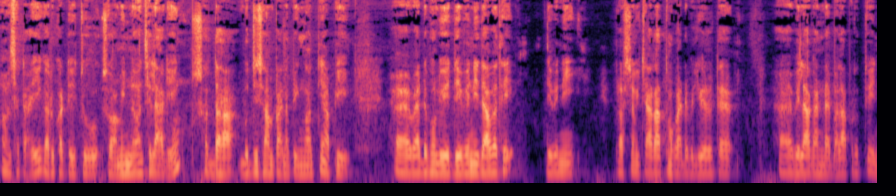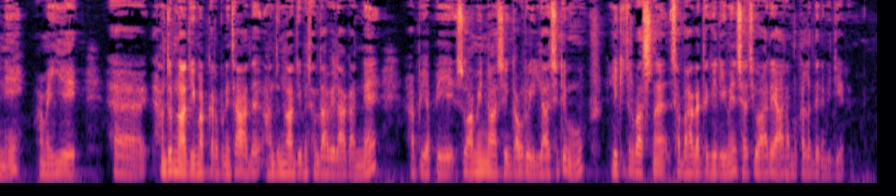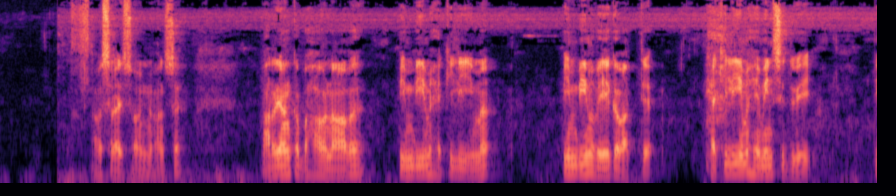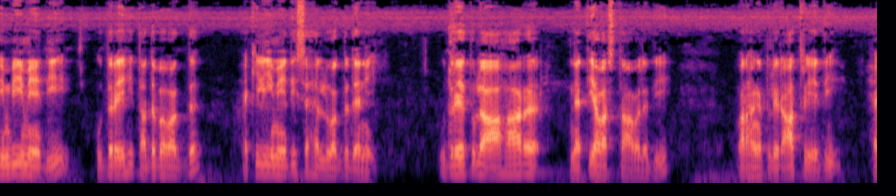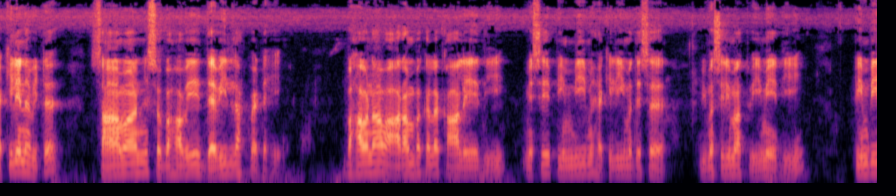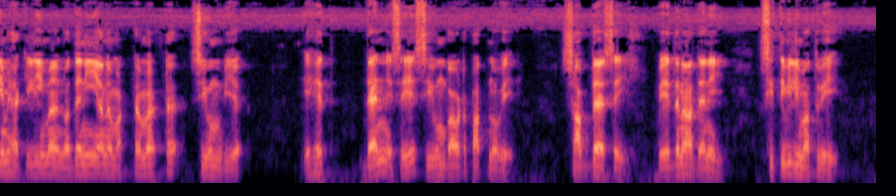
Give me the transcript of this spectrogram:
අවසරයි. ගරු කටයුතු ස්වාමීන් වහන්සේලාගෙන් ශ්‍රද්ධා බුද්ධ සම්පන්න පින්වත්නි අපි වැඩමුළුවේ දෙවෙනි දවසේ දෙවෙනි ප්‍රශ්න විචාරාත්මක වැඩපිළිවෙලට වෙලා ගන්නයි බලාපොරොත්තු වෙන්නේ. මම ඊයේ හඳුන්වා දීමක් කරපු නිසා අද හඳුන්වා දීම සඳහා වෙලා ගන්නෑ. අපි අපේ ස්වාමීන් වහන්සේගෙන් කවුරු ඉල්ලා සිටිමු? ලිඛිත ප්‍රශ්න සභාගත කිරීමෙන් සතිವಾರය ආරම්භ කළ දෙන විදියට. අවසරයි ස්වාමීන් වහන්සේ. පර්යංක භාවනාව පිම්බීම හැකිලිම පිම්බීම වේගවත්ය. හැකිලිම හෙමින් සිදුවේයි. පිම්බීමේදී උදරයේහි තද බවක්ද හැකිලීමේදී සැහැල්ලුවක්ද දැනෙයි. උදරය තුල ආහාර නැති අවස්ථාවලදී වරහන් ඇතුලේ රාත්‍රියේදී හැකිලෙන විට සාමාන්‍ය ස්වභාවයේ දැවිල්ලක් වැටහේ. භාවනාව ආරම්භ කළ කාලයේදී මෙසේ පිම්බීම හැකිලිම දෙස විමසිලිමත් වීමේදී පිම්බීම හැකිලිම නොදැනී යන මට්ටමට සියුම් විය. එහෙත් දැන් එසේ සියුම් බවට පත් නොවේ. ශබ්ද ඇසෙයි, වේදනා දැනෙයි, සිතිවිලි මතුවේයි.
